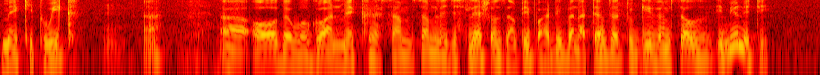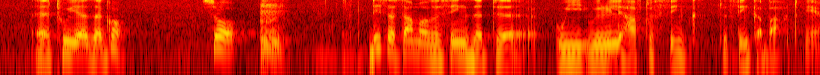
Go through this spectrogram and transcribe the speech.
make it weak. uh, or they will go and make some, some legislation. Some people had even attempted to give themselves immunity uh, two years ago. So these are some of the things that we, we really have to think, to think about. Yeah.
